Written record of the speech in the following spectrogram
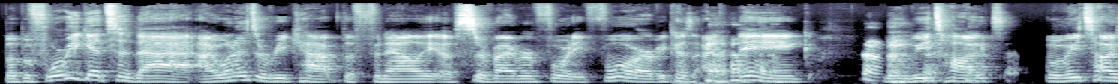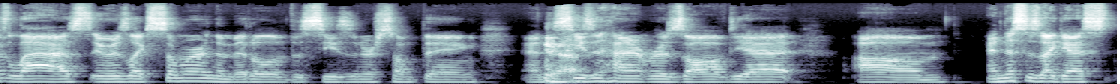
But before we get to that i wanted to recap the finale of survivor 44 because i think when we talked when we talked last it was like somewhere in the middle of the season or something and the yeah. season hadn't resolved yet. Um and this is i guess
